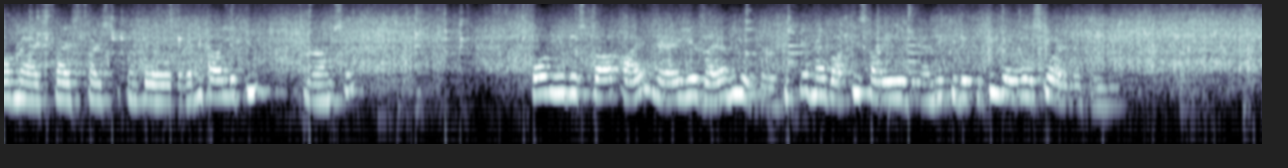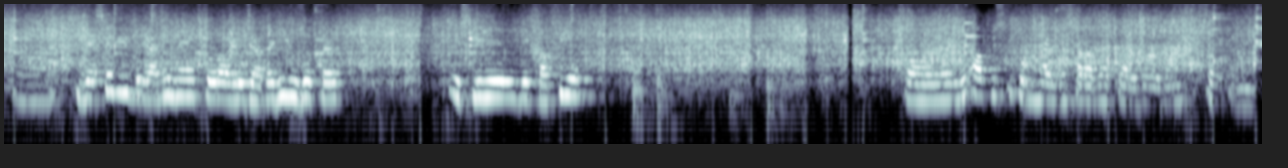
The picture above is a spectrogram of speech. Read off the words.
अब मैं आहिस्ता आहिस्ता इस चिकन को बाहर निकाल लेती हूँ, आराम से। और ये जो इसका ऑयल है, ये ज़ाया नहीं होता है क्योंकि मैं बाकी सारे बिरयानी की जो कुकिंग है, वो उसी ऑयल में करूँगी। वैसे भी बिरयानी में थोड़ा ऑयल ज़्यादा ही यूज़ होता है, इसलिए ये काफ़ी है। और ये आप इसी को बनाए में सारा मैं फ्राई डाल रहा हूँ फ्राई करने की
